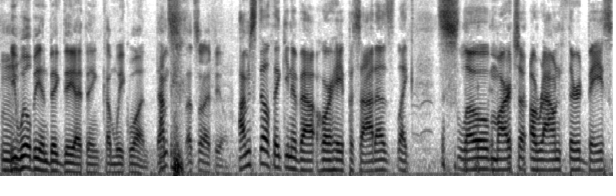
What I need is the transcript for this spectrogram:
he mm. will be in Big D. I think come week one. That's that's what I feel. I'm still thinking about Jorge Posada's like slow march around third base,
